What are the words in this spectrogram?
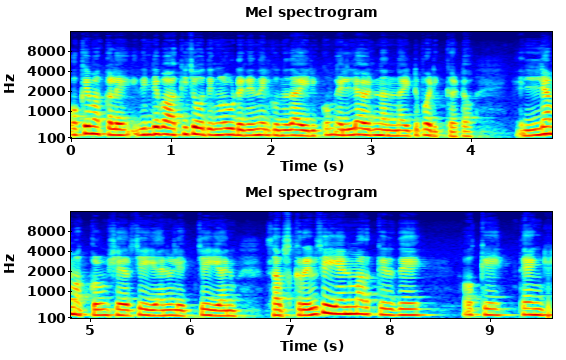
Okay മക്കളെ ഇതിന്റെ ബാക്കി ചോദ്യങ്ങൾ ഉടനെ നൽകുന്നതായിരിക്കും എല്ലാവരും നന്നായിട്ട് പഠിക്കട്ടോ എല്ലാ മക്കളും ഷെയർ ചെയ്യാനും ലൈക്ക് ചെയ്യാനും സബ്സ്ക്രൈബ് ചെയ്യാനും മറക്കരുതേ. ഓക്കെ താങ്ക്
